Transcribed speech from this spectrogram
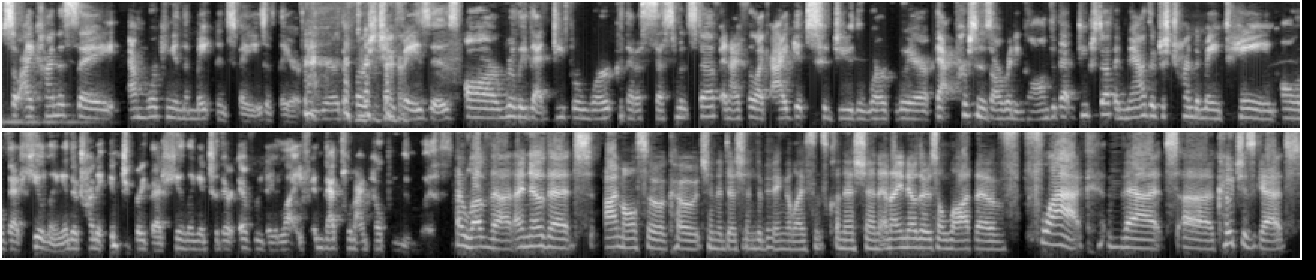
So I kind of say I'm working in the maintenance phase of therapy, where the first two phases are really that deeper work, that assessment stuff. And I feel like I get to do the work where that person has already gone through that deep stuff, and now they're just trying to maintain all of that healing and they're trying to integrate that healing into their everyday life. And that's what I'm helping them with. I love that. I know that I'm also a coach in addition to being a licensed clinician. And I know there's a lot of flack that uh, coaches get.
